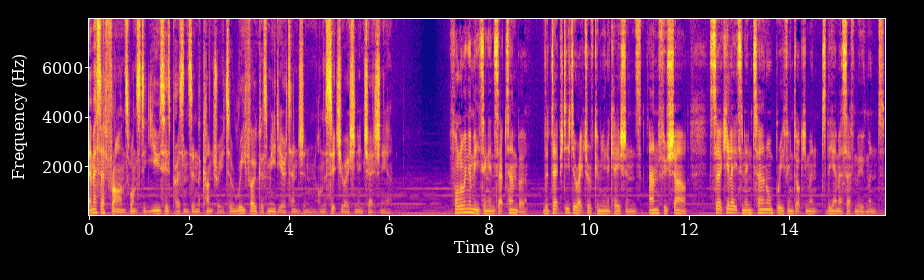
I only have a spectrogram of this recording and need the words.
MSF France wants to use his presence in the country to refocus media attention on the situation in Chechnya. Following a meeting in September, the Deputy Director of Communications, Anne Fouchard, circulates an internal briefing document to the MSF movement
